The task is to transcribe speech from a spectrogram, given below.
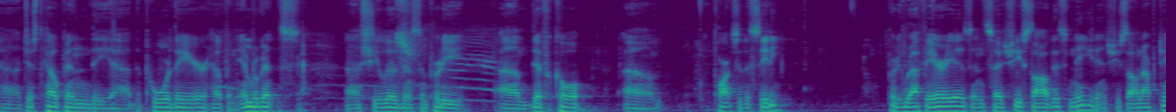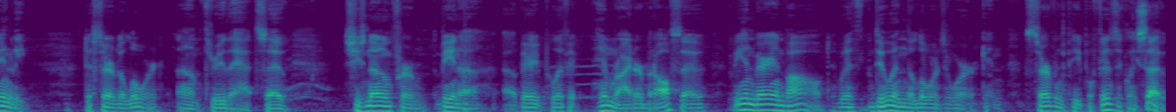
Uh, just helping the, uh, the poor there, helping immigrants. Uh, she lived in some pretty um, difficult um, parts of the city, pretty rough areas, and so she saw this need and she saw an opportunity to serve the Lord um, through that. So she's known for being a, a, very prolific hymn writer, but also being very involved with doing the Lord's work and serving people physically. So,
